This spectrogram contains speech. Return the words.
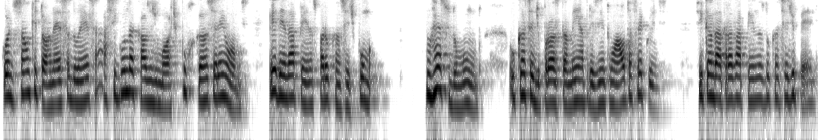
condição que torna essa doença a segunda causa de morte por câncer em homens, perdendo apenas para o câncer de pulmão. No resto do mundo, o câncer de próstata também apresenta uma alta frequência, ficando atrás apenas do câncer de pele.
